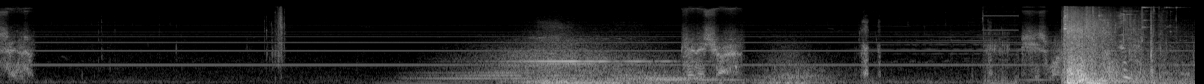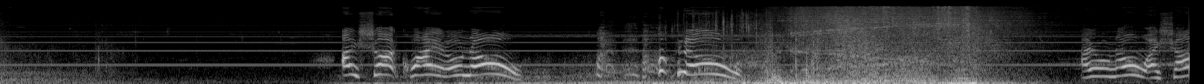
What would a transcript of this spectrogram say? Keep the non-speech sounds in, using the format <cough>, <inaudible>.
assassin. Finish her. She's one of I shot quiet. Oh no. <laughs> Oh no. I don't know. I shot.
